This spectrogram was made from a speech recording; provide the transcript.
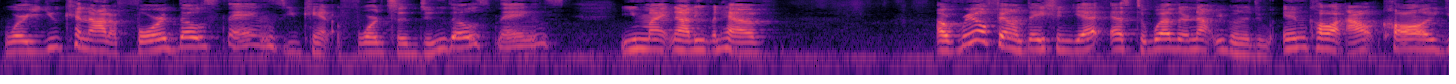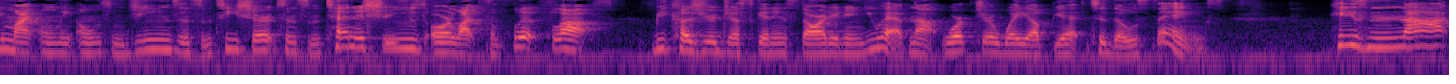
where you cannot afford those things you can't afford to do those things you might not even have a real foundation yet as to whether or not you're going to do in call, out call. You might only own some jeans and some t shirts and some tennis shoes or like some flip flops because you're just getting started and you have not worked your way up yet to those things. He's not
